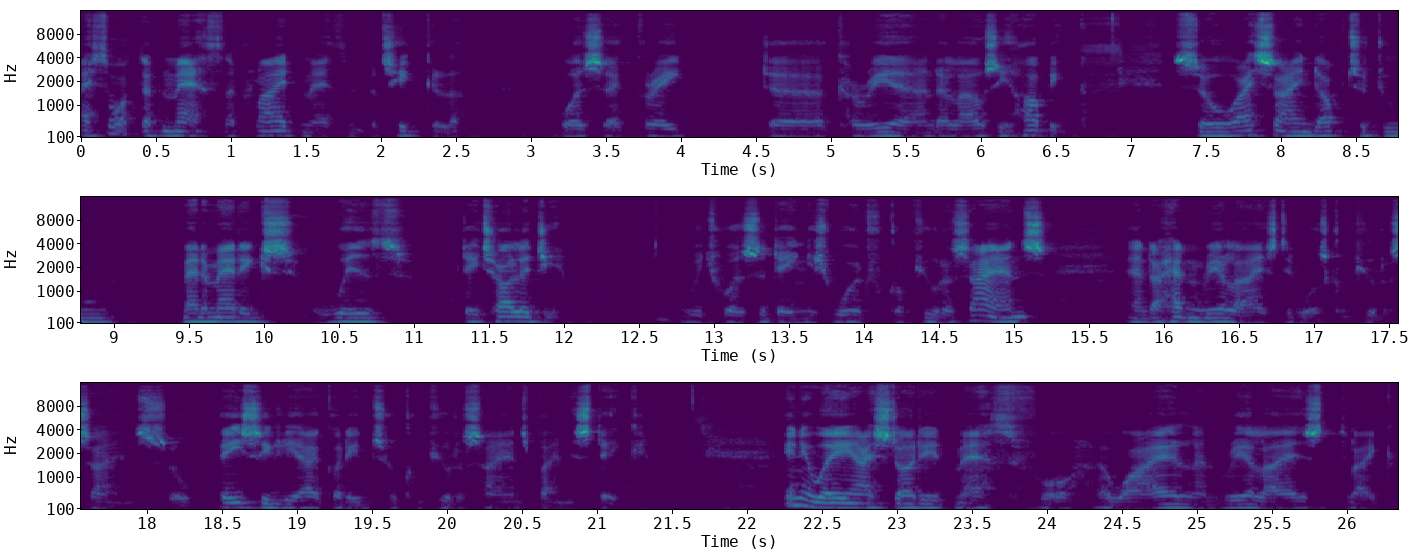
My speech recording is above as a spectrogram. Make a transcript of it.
I thought that math, applied math in particular, was a great uh, career and a lousy hobby. So I signed up to do mathematics with datology, which was a Danish word for computer science, and I hadn't realized it was computer science. So basically, I got into computer science by mistake. Anyway, I studied math for a while and realized, like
